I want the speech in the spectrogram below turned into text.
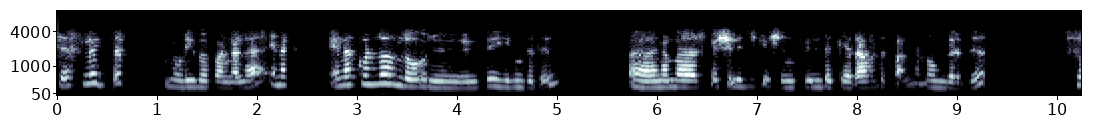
ஜஸ்ட் லைக் தட் முடிவு பண்ணலை. எனக்கு எனக்குள்ள அந்த ஒரு இது இருந்தது. நம்ம ஸ்பெஷல் எஜுகேஷன் ஃபீல்டுக்கு ஏதாவது பண்ணணுங்கிறது. ஸோ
